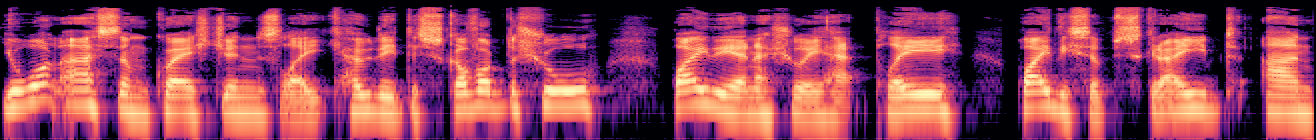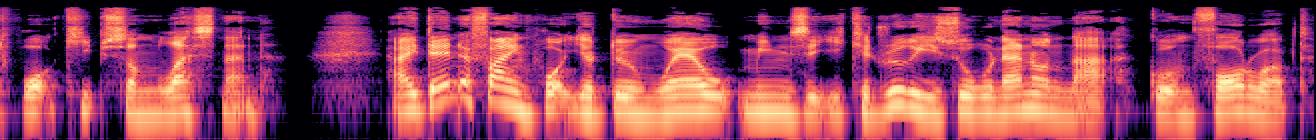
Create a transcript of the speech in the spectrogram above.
You'll want to ask them questions like how they discovered the show, why they initially hit play, why they subscribed, and what keeps them listening. Identifying what you're doing well means that you could really zone in on that going forward.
